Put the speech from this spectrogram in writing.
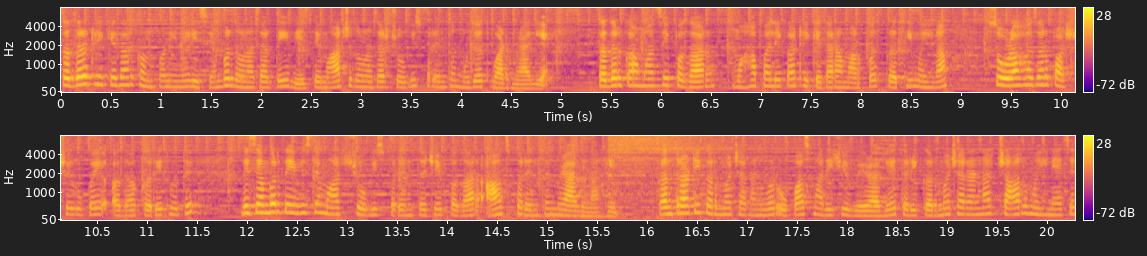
सदर ठेकेदार कंपनीने डिसेंबर दोन हजार तेवीस ते मार्च दोन हजार चोवीसपर्यंत मुदत वाढ मिळाली आहे. सदर कामाचे पगार महापालिका ठेकेदारामार्फत प्रति महिना सोळा हजार पाचशे रुपये अदा करीत होते. डिसेंबर तेवीस ते मार्च चोवीसपर्यंतचे पगार आजपर्यंत मिळाले नाहीत. कंत्राटी कर्मचाऱ्यांवर उपासमारीची वेळ आली तरी कर्मचाऱ्यांना चार महिन्याचे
